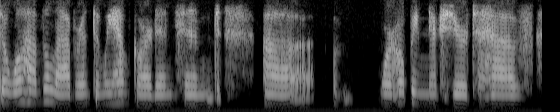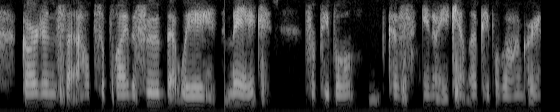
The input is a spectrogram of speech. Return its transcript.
so we'll have the labyrinth and we have gardens and uh, we're hoping next year to have gardens that help supply the food that we make for people because you know you can't let people go hungry.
